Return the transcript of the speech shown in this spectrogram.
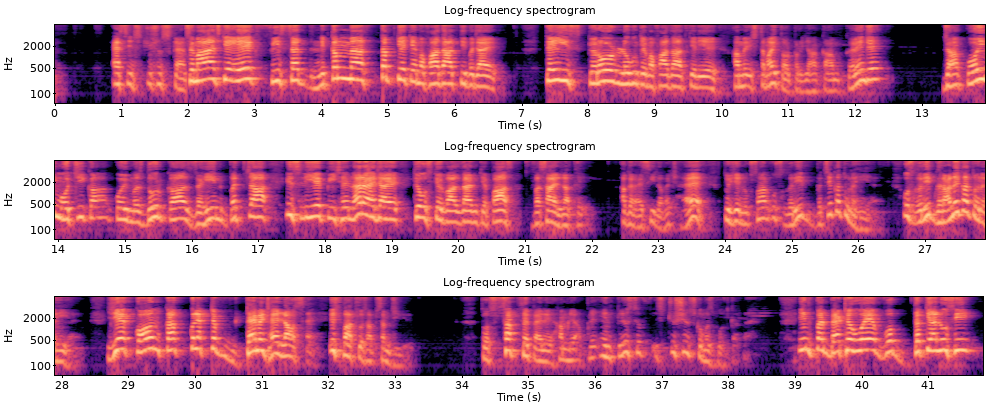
ایسے انسٹیٹیوشن سماج کے ایک فیصد نکمہ طبقے کے مفادات کی بجائے تیئیس کروڑ لوگوں کے مفادات کے لیے ہمیں اجتماعی طور پر یہاں کام کریں گے، جہاں کوئی موچی کا، کوئی مزدور کا، ذہین بچہ اس لیے پیچھے نہ رہ جائے کہ اس کے والدین کے پاس وسائل نہ تھے۔ اگر ایسی روش ہے تو یہ نقصان اس غریب بچے کا تو نہیں ہے، اس غریب گھرانے کا تو نہیں ہے۔ یہ قوم کا کلیکٹو ڈیمیج ہے لاس ہے۔ اس بات کو سب سمجھیے۔ تو سب سے پہلے ہم نے اپنے انکلوسو انسٹیٹیوشنز کو مضبوط کرنا ہے۔ ان پر بیٹھے ہوئے وہ دکیانوسی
